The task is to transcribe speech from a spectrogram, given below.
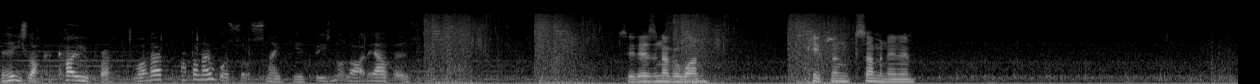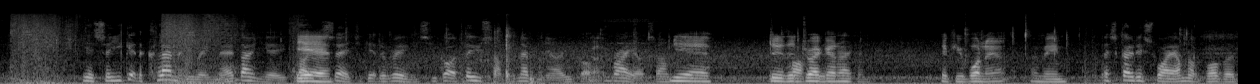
But he's like a cobra. Well, I, I don't know what sort of snake he is, but he's not like the others. See, there's another one. Keeps on summoning him. Yeah, so you get the calamity ring there, don't you? Like Yeah. you said, you get the ring. So you've got to do something, haven't you? You've got to pray or something. Yeah, do the After dragon if you want it. I mean, Let's go this way. I'm not bothered.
